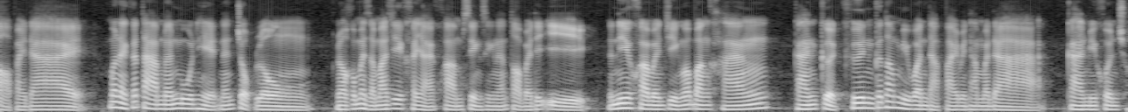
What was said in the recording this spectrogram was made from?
ต่อไปได้ เมื่อไหร่ก็ตามนั้นมูลเหตุนั้นจบลง เราก็ไม่สามารถที่จะขยายความสิ่งสิ่งนั้นต่อไปได้อีก และนี่ความเป็นจริงว่าบางครั้ง การเกิดขึ้นก็ต้องมีวันดับไปเป็นธรรมดา การมีคนช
